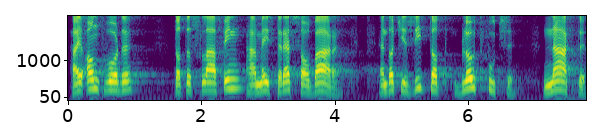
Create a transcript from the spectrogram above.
Hij antwoordde dat de slavin haar meesteres zal baren en dat je ziet dat blootvoetse, naakte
